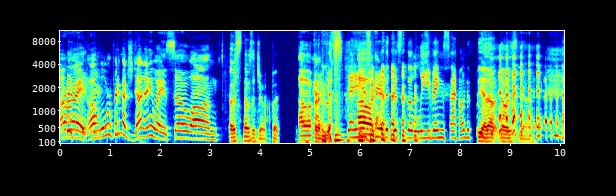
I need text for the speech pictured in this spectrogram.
All right. Um, well, we're pretty much done, anyways. So, um, That was that was a joke, but oh, but I okay. mean, yes. Yeah, you Oh, okay. hear the just the leaving sound. Yeah, that, that was yeah.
